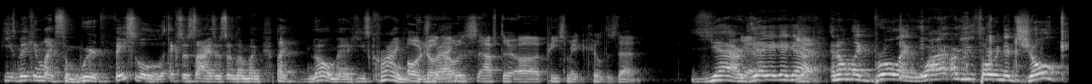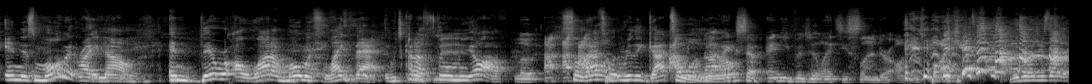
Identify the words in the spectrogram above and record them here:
he's making like some weird facial exercise or something." I'm like, like no, man, he's crying. Oh no, that was after uh, Peacemaker killed his dad. Yeah, yeah, yeah, yeah, yeah. And I'm like, bro, like, why are you throwing a joke in this moment right now? And there were a lot of moments like that, which kind of threw man. me off. Look, I, I, so I that's will- what really got to I me. will not you know? accept any vigilante slander on this podcast. Vigilante's like,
